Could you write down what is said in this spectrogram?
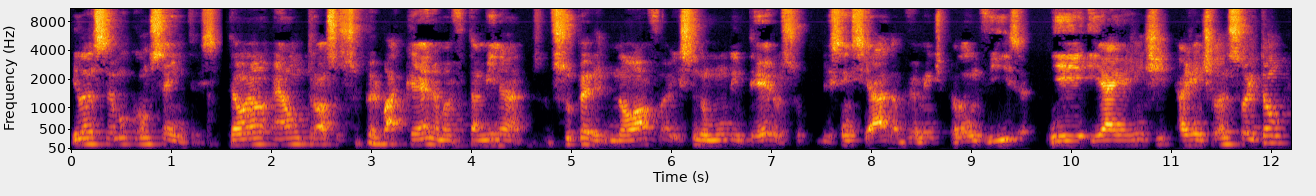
e lançamos o Concentres. Então é, é, um troço super bacana, uma vitamina super nova, isso no mundo inteiro, licenciada, obviamente, pela Anvisa. E, e aí a gente, a gente lançou. Então,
